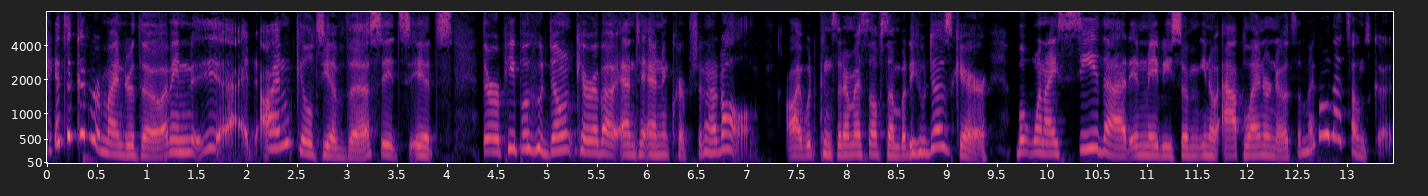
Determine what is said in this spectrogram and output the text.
It's a good reminder, though. I mean, I- I'm guilty of this. It's it's there are people who don't care about end to end encryption at all. I would consider myself somebody who does care, but when I see that in maybe some you know app liner notes, I'm like, oh, that sounds good.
